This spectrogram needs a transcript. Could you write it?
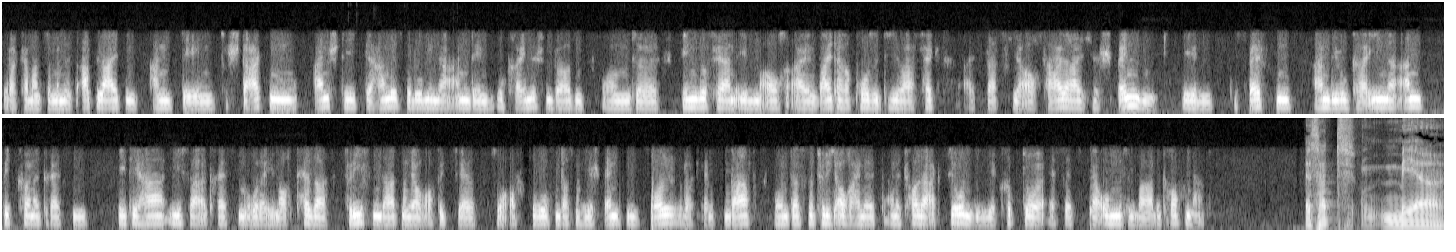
oder kann man zumindest ableiten an den starken Anstieg der Handelsvolumina an den ukrainischen Börsen und äh, insofern eben auch ein weiterer positiver Effekt, als dass hier auch zahlreiche Spenden eben des Westens an die Ukraine, an Bitcoin-Adressen, ETH, ISA-Adressen oder eben auch Tether fließen. Da hat man ja auch offiziell so aufgerufen, dass man hier spenden soll oder spenden darf. Und das ist natürlich auch eine, eine tolle Aktion, die hier Kryptoassets ja unmittelbar betroffen hat. Es hat mehr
